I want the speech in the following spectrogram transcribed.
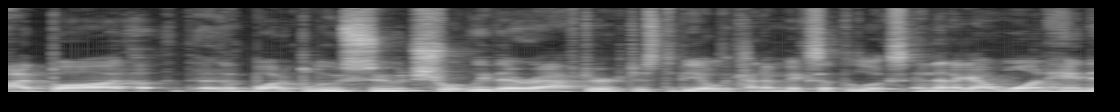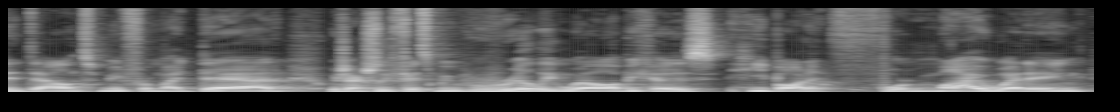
I bought uh, bought a blue suit shortly thereafter, just to be able to kind of mix up the looks. And then I got one handed down to me from my dad, which actually fits me really well because he bought it for my wedding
